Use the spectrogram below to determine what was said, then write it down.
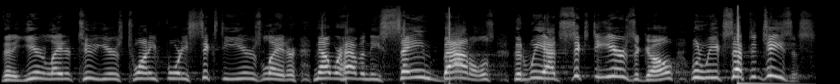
Then a year later, two years, 20, 40, 60 years later, now we're having these same battles that we had 60 years ago when we accepted Jesus.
